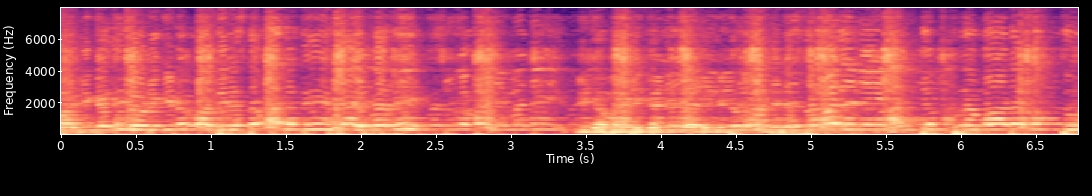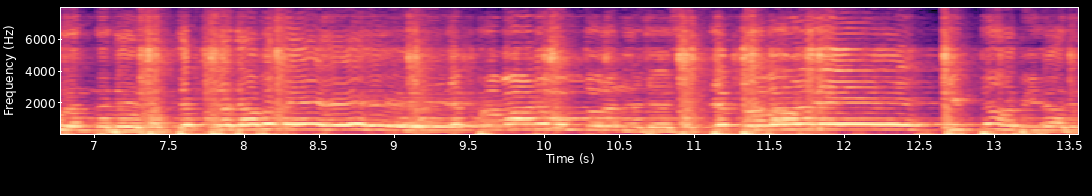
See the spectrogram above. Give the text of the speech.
വഴികളിൽ ഒഴുകിടും മധുരസമതി ജയപതി സുഖപരിമതി. മിക വഴികളിൽ ഒഴുകിടും മധുരസമനതി. അന്ത്യപ്രമാണവും തുറന്നത് സത്യപ്രതാപമേ. സത്യപ്രമാണവും തുറന്നത് സത്യപ്രമാണമേ കിട്ടാബിലാതി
